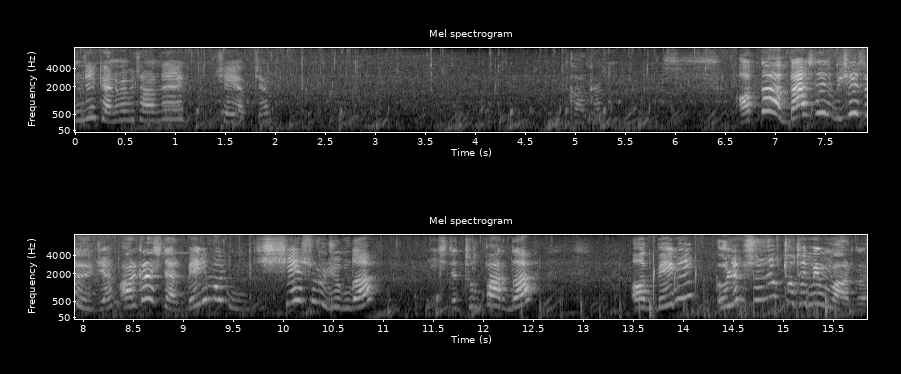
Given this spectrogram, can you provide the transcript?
Şimdi kendime bir tane şey yapacağım. Kalkan. Hatta ben size bir şey söyleyeceğim. Arkadaşlar benim o şey sunucumda işte Tulpar'da abi benim ölümsüzlük totemim vardı.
